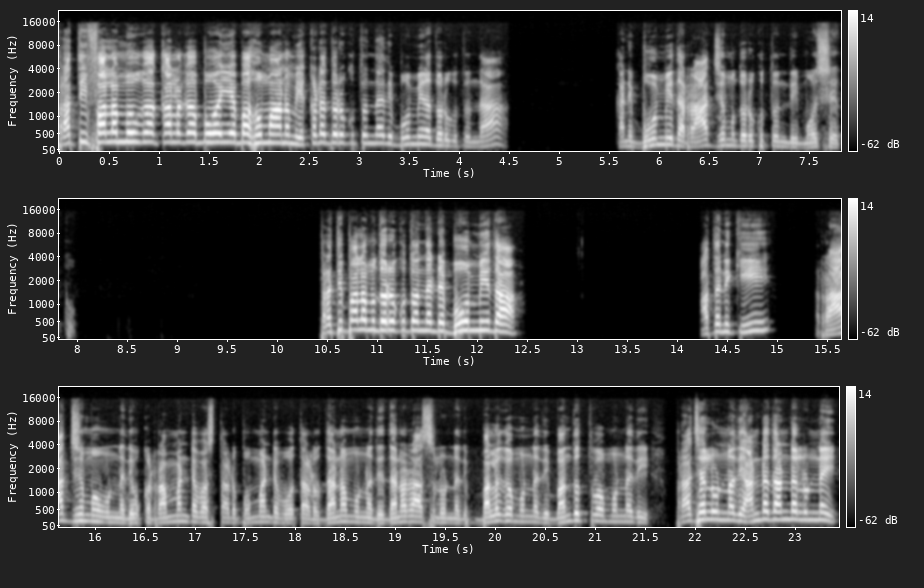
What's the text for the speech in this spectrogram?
ప్రతిఫలముగా కలగబోయే బహుమానం ఎక్కడ దొరుకుతుంది? అది భూమి మీద దొరుకుతుందా? కానీ భూమి మీద రాజ్యము దొరుకుతుంది మోసేకు ప్రతిఫలము దొరుకుతుందంటే భూమి మీద. అతనికి రాజ్యము ఉన్నది. ఒకడు రమ్మంటే వస్తాడు పొమ్మంటే పోతాడు. ధనం ఉన్నది ధనరాశులు ఉన్నది బలగం ఉన్నది బంధుత్వం ఉన్నది ప్రజలున్నది అండదండలున్నాయి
